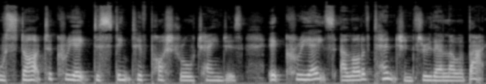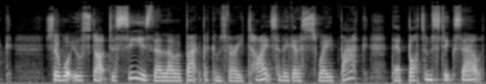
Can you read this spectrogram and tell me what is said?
will start to create distinctive postural changes. It creates a lot of tension through their lower back. So, what you'll start to see is their lower back becomes very tight, so they get a sway back, their bottom sticks out,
